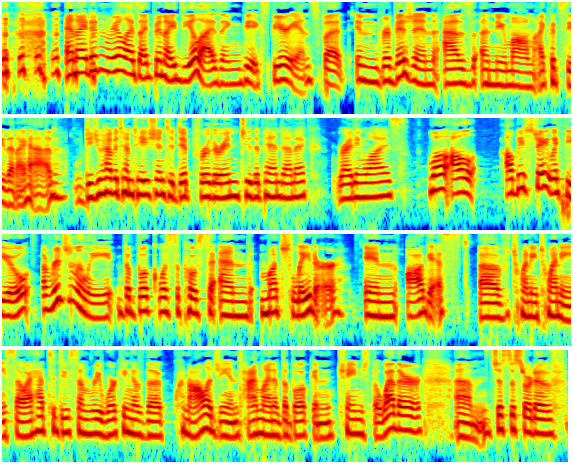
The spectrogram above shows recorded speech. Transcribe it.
and I didn't realize I'd been idealizing the experience, but in revision as a new mom, I could see that I had. Did you have a temptation? to dip further into the pandemic, writing wise? Well, I'll I'll be straight with you. Originally, the book was supposed to end much later in August of 2020. So I had to do some reworking of the chronology and timeline of the book and change the weather um, just to sort of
